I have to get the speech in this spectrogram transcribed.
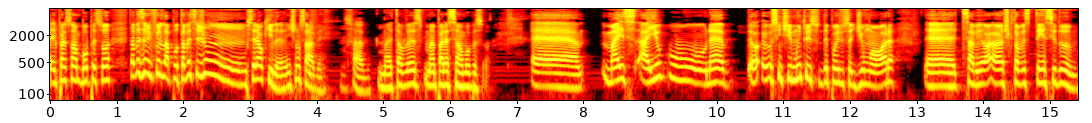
ele parece uma boa pessoa. Talvez seja um filho da puta, talvez seja um serial killer, a gente não sabe. Não sabe? Mas talvez, mas parece ser uma boa pessoa. É, mas aí o, o, né, eu, eu senti muito isso depois de uma hora. É, sabe, eu, eu acho que talvez tenha sido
